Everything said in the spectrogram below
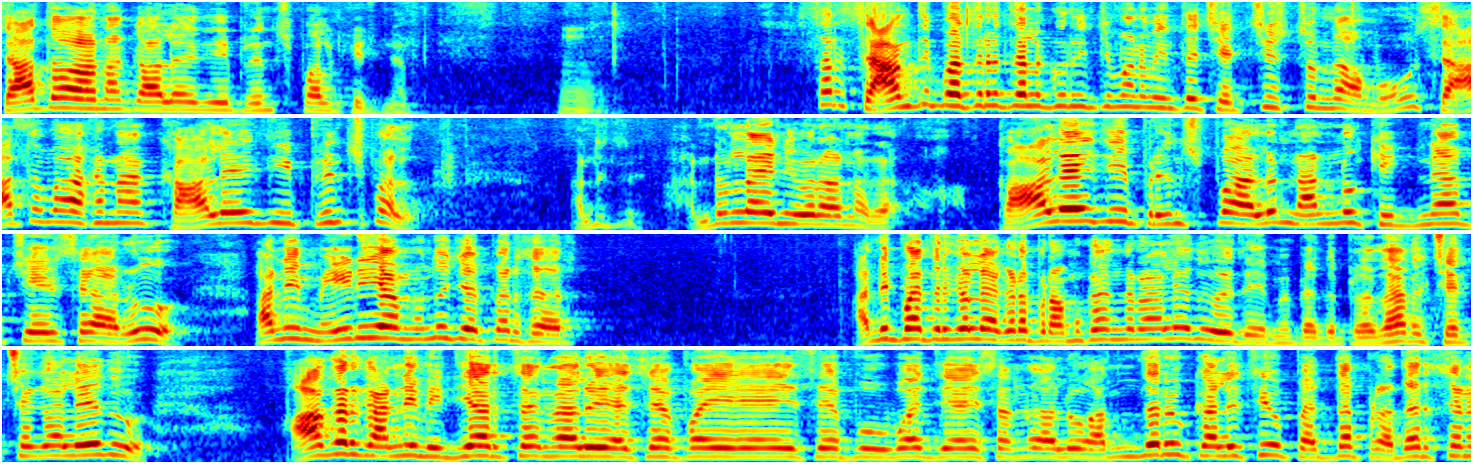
Satavahana college principal kidnap. Sir శాంతి భద్రతల గురించి మనం ఇంత చర్చిస్తున్నాము. Satavahana college principal. అంటే అండర్లైన్ ఎవరన్నారు కాలేజీ ప్రిన్సిపాల్ నన్ను కిడ్నాప్ చేశారు అని మీడియా ముందు చెప్పారు సార్. అన్ని పత్రికల్లో ఎక్కడ ప్రముఖంగా రాలేదు. ఇది పెద్ద ప్రధాన చర్చగా లేదు. ఆఖరికి అన్ని విద్యార్థి సంఘాలు ఎస్ఎఫ్ఐ ఏఎస్ఎఫ్ ఉపాధ్యాయ సంఘాలు అందరూ కలిసి పెద్ద ప్రదర్శన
